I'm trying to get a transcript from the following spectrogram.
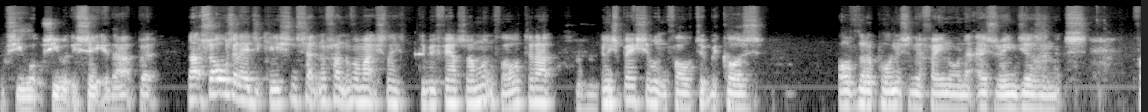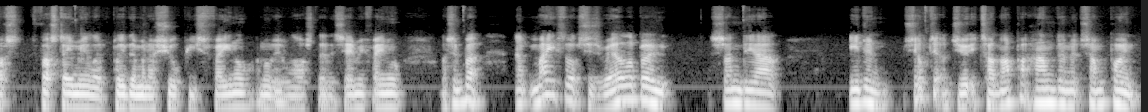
we'll see what see what they say to that. But that's always an education sitting in front of them, actually, to be fair. So I'm looking forward to that. Mm-hmm. And especially looking forward to it because of their opponents in the final, and it is Rangers, and it's first first time we played them in a showpiece final. I know they lost in the semi final. Listen, but uh, my thoughts as well about Sunday are Aidan, Celtic are due to turn up at Hampden at some point.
